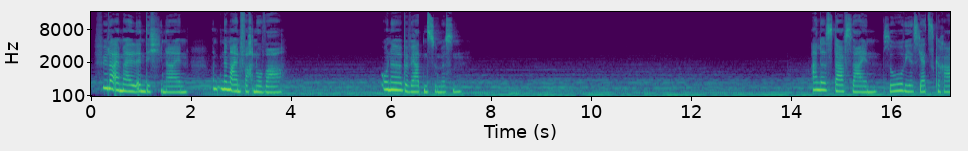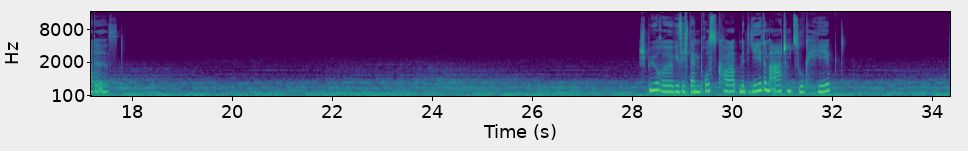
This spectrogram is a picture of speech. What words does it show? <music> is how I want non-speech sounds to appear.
Fühle einmal in dich hinein und nimm einfach nur wahr, ohne bewerten zu müssen. Alles darf sein, so wie es jetzt gerade ist. Spüre, wie sich dein Brustkorb mit jedem Atemzug hebt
